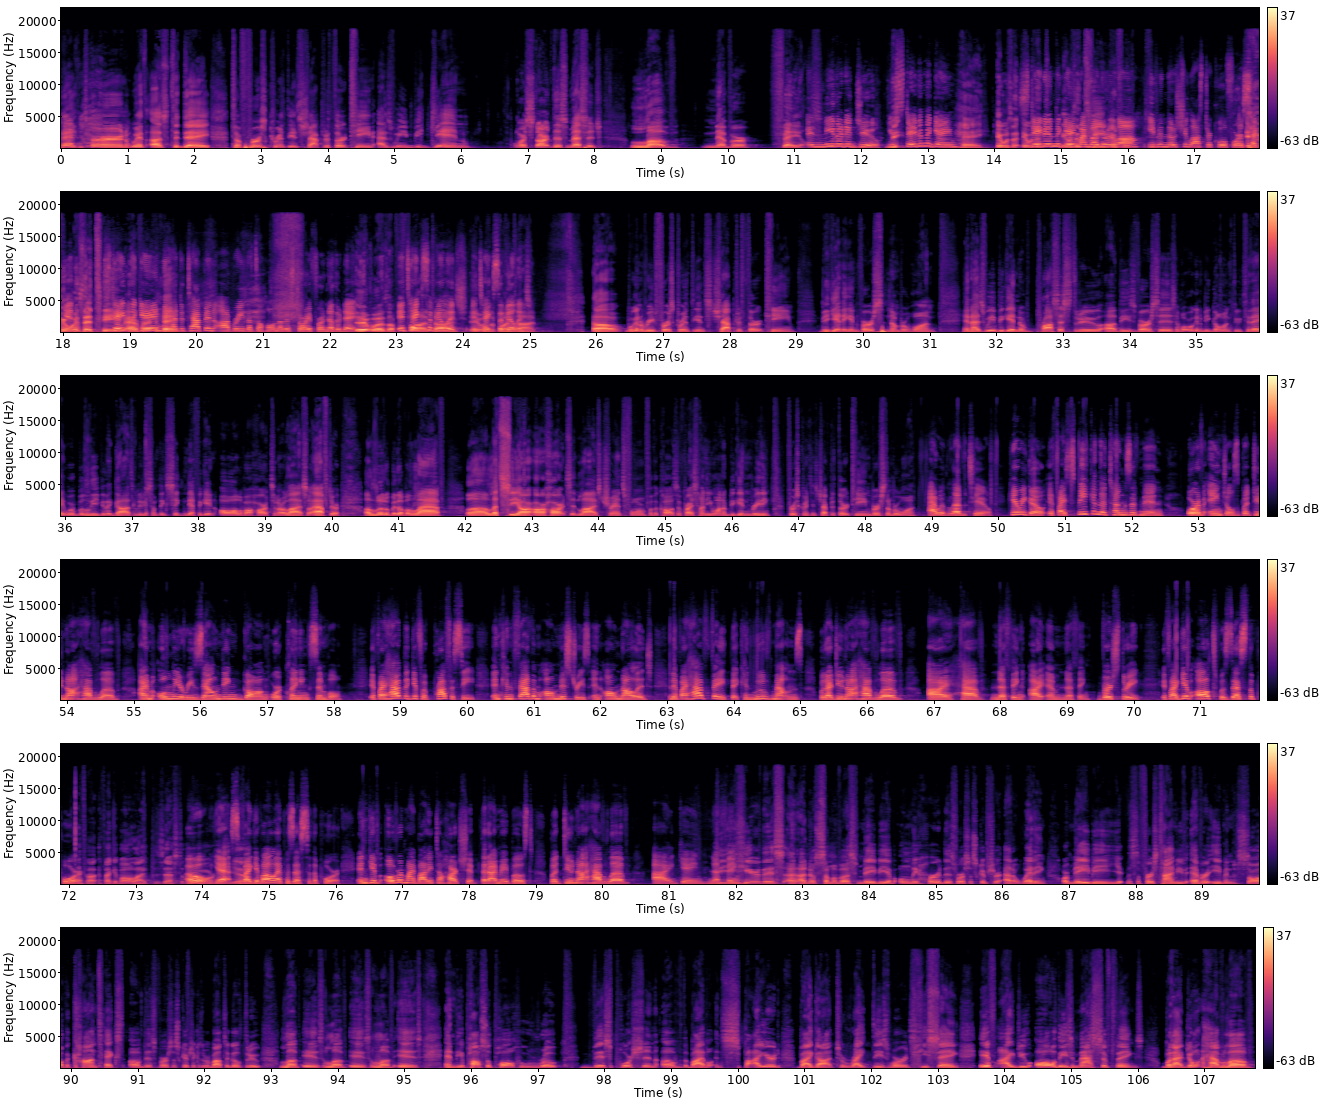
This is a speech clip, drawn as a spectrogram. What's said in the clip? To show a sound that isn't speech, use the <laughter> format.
Hey, <laughs> turn with us today to 1 Corinthians chapter 13 as we begin or start this message love never fails. And neither did you. You stayed in the game. hey, it was a it was a, Stayed in the it was game, a my mother-in-law, effort. even though she lost her cool for a <laughs> second. it was a team Stayed in the effort. game. We had to tap in Aubrey. That's a whole nother story for another day. It was a It takes a village. It was takes a fun village. Uh, we're going to read 1 Corinthians chapter 13, beginning in verse number 1. And as we begin to process through uh, these verses and what we're going to be going through today, we're believing that God's going to do something significant in all of our hearts and our lives. So, after a little bit of a laugh, uh, let's see our, our hearts and lives transformed for the cause of Christ. Honey, you want to begin reading 1 Corinthians chapter 13, verse number 1? I would love to. Here we go. If I speak in the tongues of men or of angels, but do not have love, I am only a resounding gong or clanging cymbal. If I have the gift of prophecy and can fathom all mysteries and all knowledge, and if I have faith that can move mountains, but I do not have love, I have nothing. I am nothing. Verse 3 If I give all to possess the poor, If I, if I give all I possess to the Oh, poor. yes. If I give all I possess to the poor and give over my body to hardship that I may boast, but do not have love, I gain Do you nothing. hear this? I, I know some of us maybe have only heard this verse of scripture at a wedding, or maybe it's the first time you've ever even saw the context of this verse of scripture, because we're about to go through love is, love is, love is. And the Apostle Paul, who wrote this portion of the Bible, inspired by God to write these words, he's saying, If I do all these massive things, but I don't have love,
